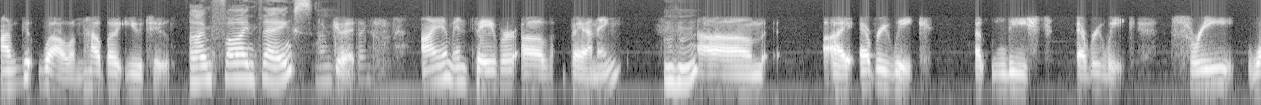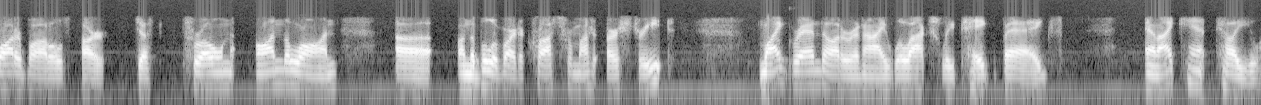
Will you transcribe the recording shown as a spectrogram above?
I'm good. Well, and how about you two? I'm fine, thanks. I'm Good. Thanks. I am in favor of banning. hmm Um, I every week, at least every week, three water bottles are just thrown on the lawn uh, on the boulevard across from our, our street. My granddaughter and I will actually take bags, and I can't tell you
